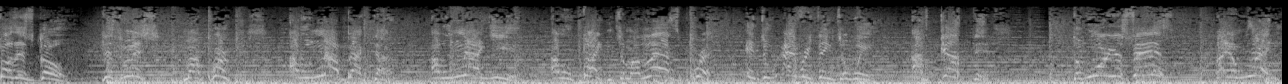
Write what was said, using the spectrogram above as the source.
for this goal, this mission, my purpose. I will not back down. I will not yield. I will fight until my last breath and do everything to win. I've got this. The warrior says, I am ready.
